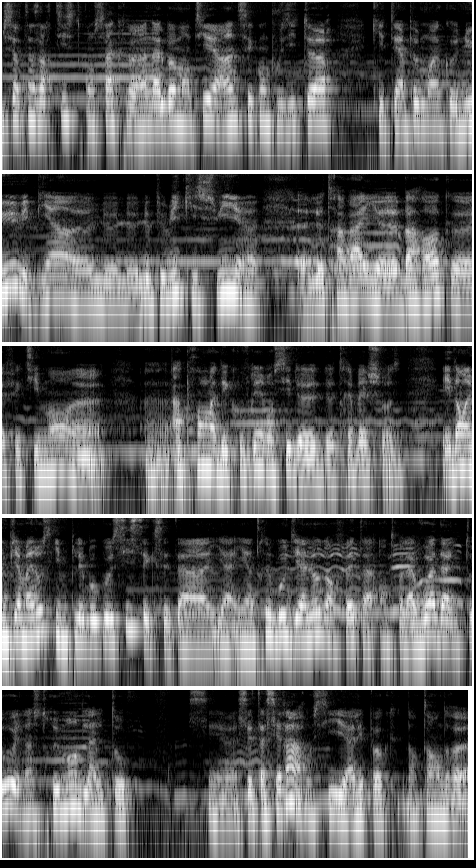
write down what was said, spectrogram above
certains artistes consacrent un album entier à un de ces compositeurs, qui était un peu moins connu, et eh bien le, le, public qui suit le travail baroque, effectivement, euh, apprend à découvrir aussi de, très belles choses. Et dans M. Mano, ce qui me plaît beaucoup aussi, c'est que c'est il y a, un très beau dialogue en fait entre la voix d'alto et l'instrument de l'alto. C'est euh, assez rare aussi à l'époque d'entendre euh,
